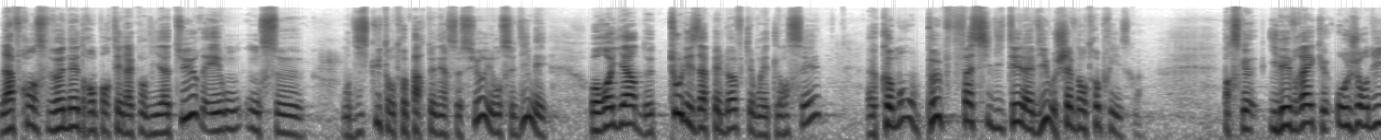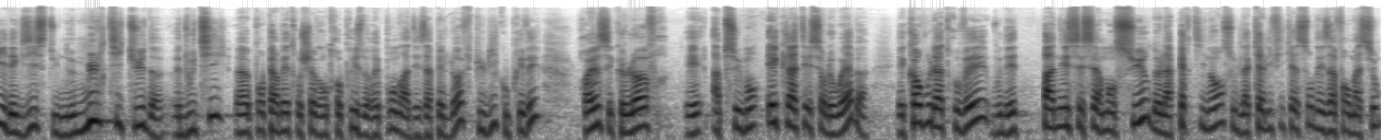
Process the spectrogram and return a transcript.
la France venait de remporter la candidature et on, se, on discute entre partenaires sociaux et on se dit, mais au regard de tous les appels d'offres qui vont être lancés, comment on peut faciliter la vie aux chefs d'entreprise parce qu'il est vrai qu'aujourd'hui, il existe une multitude d'outils euh, pour permettre aux chefs d'entreprise de répondre à des appels d'offres, publics ou privés. Le problème, c'est que l'offre est absolument éclatée sur le web. Et quand vous la trouvez, vous n'êtes pas nécessairement sûr de la pertinence ou de la qualification des informations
